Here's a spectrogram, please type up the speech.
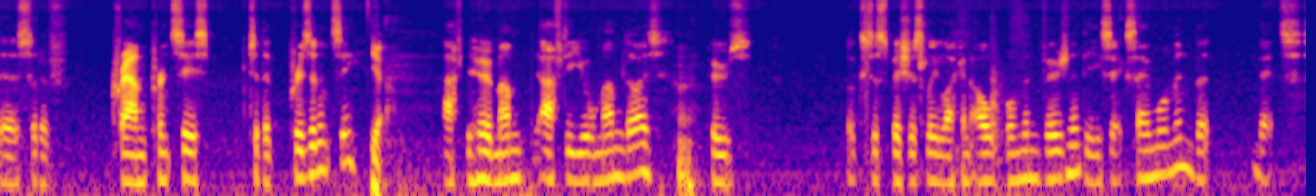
the sort of crown princess to the presidency. Yeah. After her mum, after your mum dies, huh. who's looks suspiciously like an old woman version of the exact same woman, but that's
